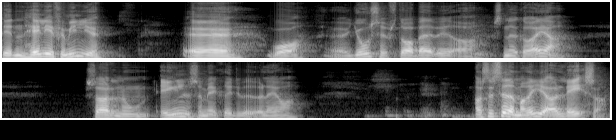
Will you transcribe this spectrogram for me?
Det er den hellige familie, øh, hvor Øh, Josef står bagved og snedkererer. Så er der nogle engle, som jeg ikke rigtig ved, hvad laver. Og så sidder Maria og læser.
